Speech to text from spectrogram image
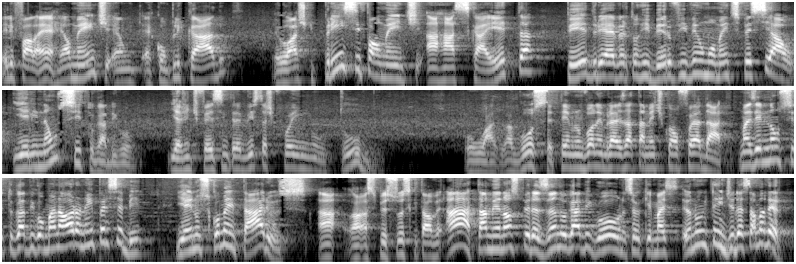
Ele fala: é, realmente é, um, é complicado. Eu acho que principalmente Arrascaeta, Pedro e Everton Ribeiro vivem um momento especial. E ele não cita o Gabigol. E a gente fez essa entrevista, acho que foi em outubro, ou agosto, setembro, não vou lembrar exatamente qual foi a data. Mas ele não cita o Gabigol, mas na hora eu nem percebi. E aí nos comentários, a, as pessoas que estavam ah, tá menosprezando o Gabigol, não sei o quê, mas eu não entendi dessa maneira.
